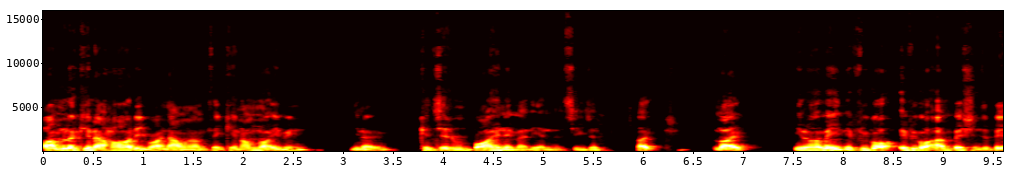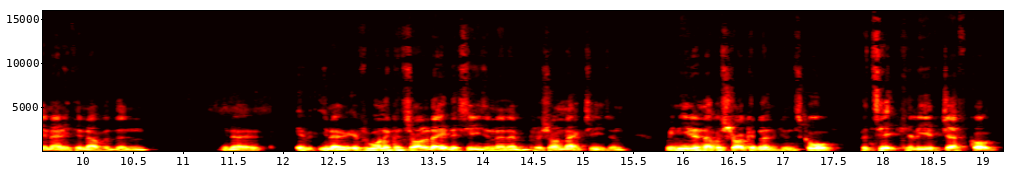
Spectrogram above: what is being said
I'm looking at Hardy right now and I'm thinking I'm not even, you know, considering buying him at the end of the season. Like, like, you know what I mean? If we got if we got ambitions of being anything other than, you know, if you know, if we want to consolidate this season and then push on next season, we need another striker that can score. Particularly if Jephcott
